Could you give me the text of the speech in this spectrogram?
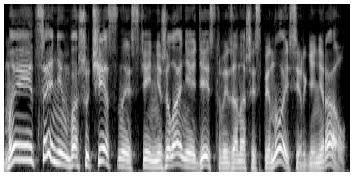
«Мы ценим вашу честность и нежелание действовать за нашей спиной, сир-генерал.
